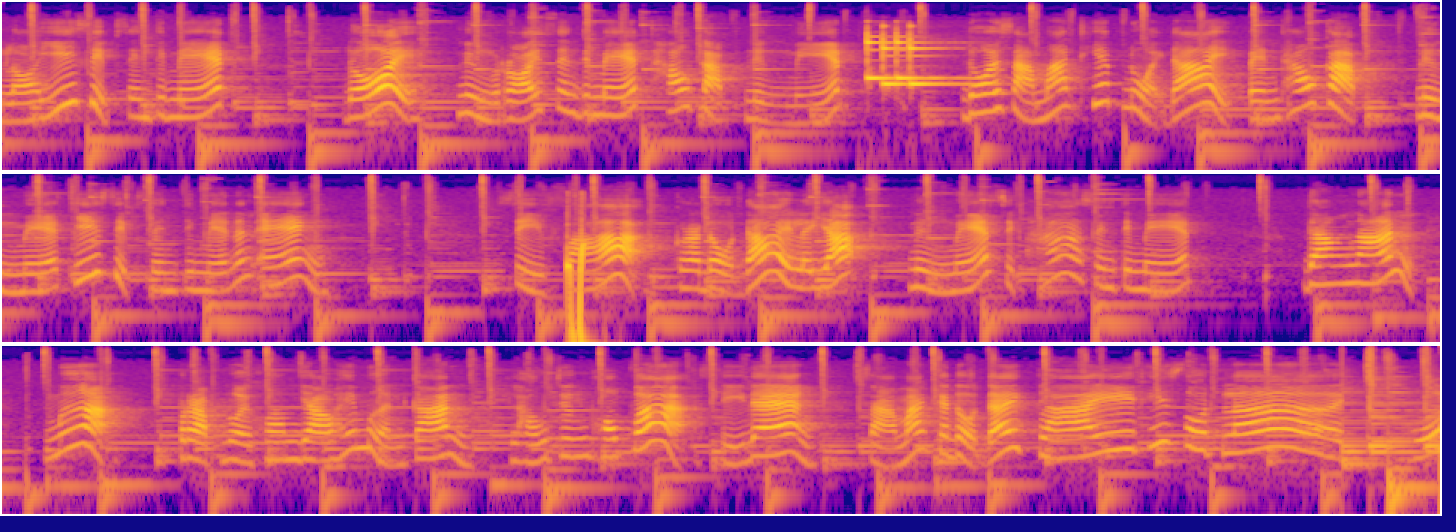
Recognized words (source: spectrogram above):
120 เซนติเมตร โดย 100 เซนติเมตรเท่ากับ 1 เมตร โดยสามารถเทียบหน่วยได้เป็นเท่ากับ 1 เมตร 20 เซนติเมตรนั่นเอง สีฟ้ากระโดดได้ระยะ 1 เมตร 15 เซนติเมตร ดังนั้นเมื่อปรับหน่วยความยาวให้เหมือนกัน เราจึงพบว่าสีแดงสามารถกระโดดได้ไกลที่สุดเลยโอ้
